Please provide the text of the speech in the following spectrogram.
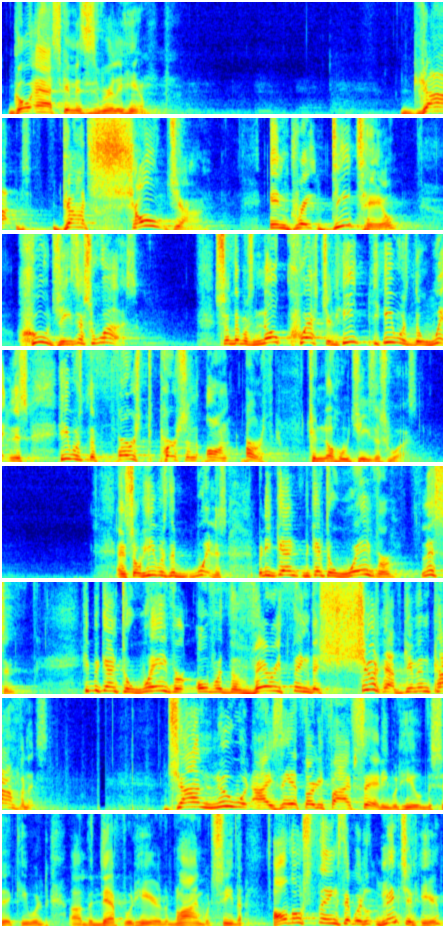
Go ask him, is this really him? God, God showed John in great detail who Jesus was. So there was no question. He, he was the witness, he was the first person on earth to know who Jesus was. And so he was the witness. But he began, began to waver. Listen, he began to waver over the very thing that should have given him confidence. John knew what Isaiah 35 said. He would heal the sick, he would, uh, the deaf would hear, the blind would see. The, all those things that were mentioned here,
